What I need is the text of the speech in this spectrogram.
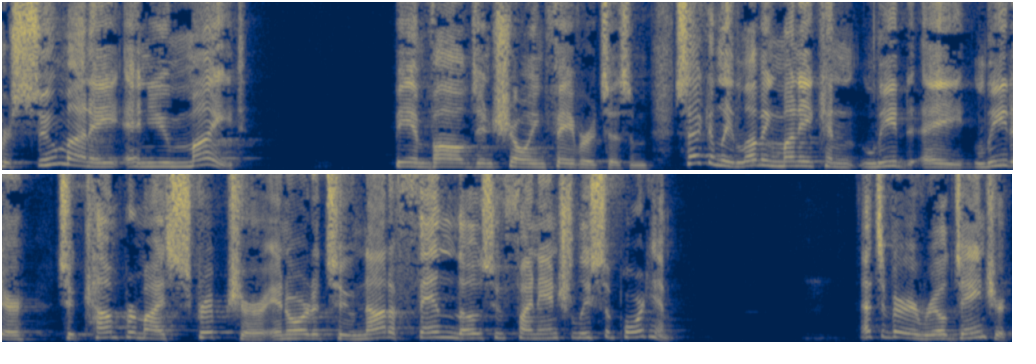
Pursue money and you might be involved in showing favoritism. Secondly, loving money can lead a leader to compromise scripture in order to not offend those who financially support him. That's a very real danger.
